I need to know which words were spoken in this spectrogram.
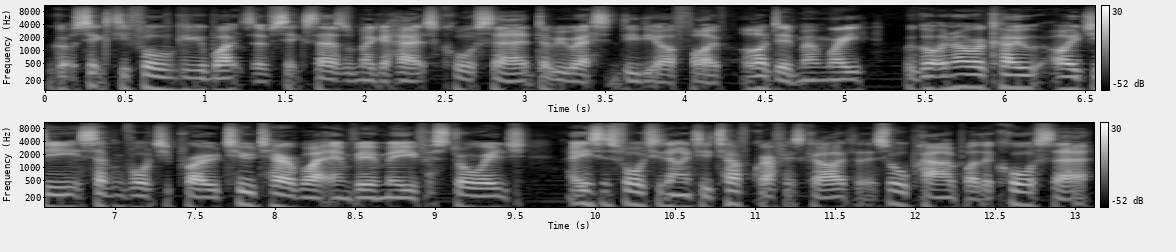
We've got 64 gigabytes of 6000 MHz Corsair WS DDR5 RDIMM memory. We've got an Orico IG740 Pro 2TB NVMe for storage Asus 4090 TUF graphics card it's all powered by the Corsair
